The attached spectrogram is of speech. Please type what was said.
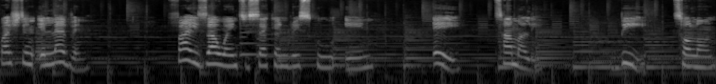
Question 11. Faiza went to secondary school in A. Tamale B. Tolon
